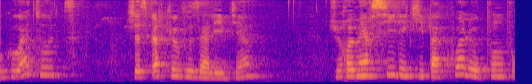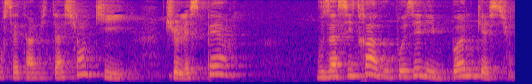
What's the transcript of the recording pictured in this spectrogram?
Coucou à toutes, j'espère que vous allez bien. Je remercie l'équipe Aqua Le Pont pour cette invitation qui, je l'espère, vous incitera à vous poser les bonnes questions.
